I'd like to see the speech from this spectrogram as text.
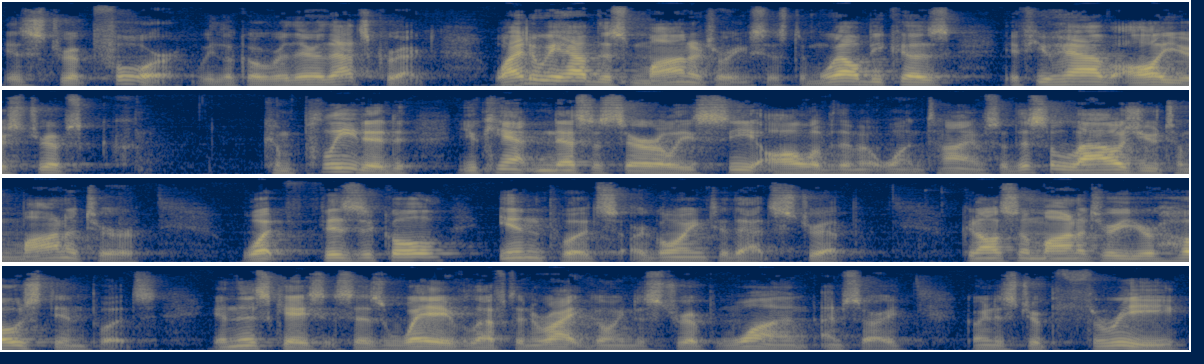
is strip 4. We look over there, that's correct. Why do we have this monitoring system? Well, because if you have all your strips completed, you can't necessarily see all of them at one time. So this allows you to monitor what physical inputs are going to that strip. You can also monitor your host inputs. In this case, it says wave left and right going to strip one, I'm sorry, going to strip three,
